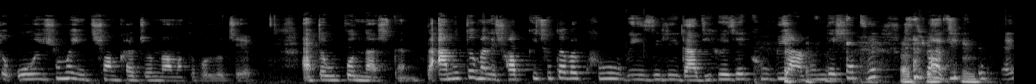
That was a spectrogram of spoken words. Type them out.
তো ওই সময় ঈদ সংখ্যার জন্য আমাকে বলল যে একটা উপন্যাস দেন। তা আমি তো মানে সবকিছুতে আবার খুব ইজিলি রাজি হয়ে যাই খুবই আনন্দের সাথে আচ্ছা, রাজি হয়ে যাই।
